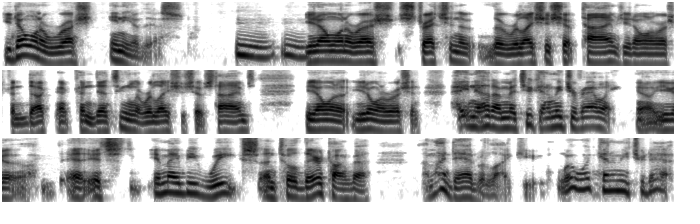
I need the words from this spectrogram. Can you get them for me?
you don't want to rush any of this. Mm, mm. You don't want to rush stretching the, the relationship times. You don't want to rush conduct, uh, condensing the relationships times. You don't want to, you don't want to rush in. Hey, now that I met you, can I meet your family? You know, you go, it's, it may be weeks until they're talking about, my dad would like you. Well, when can I meet your dad?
